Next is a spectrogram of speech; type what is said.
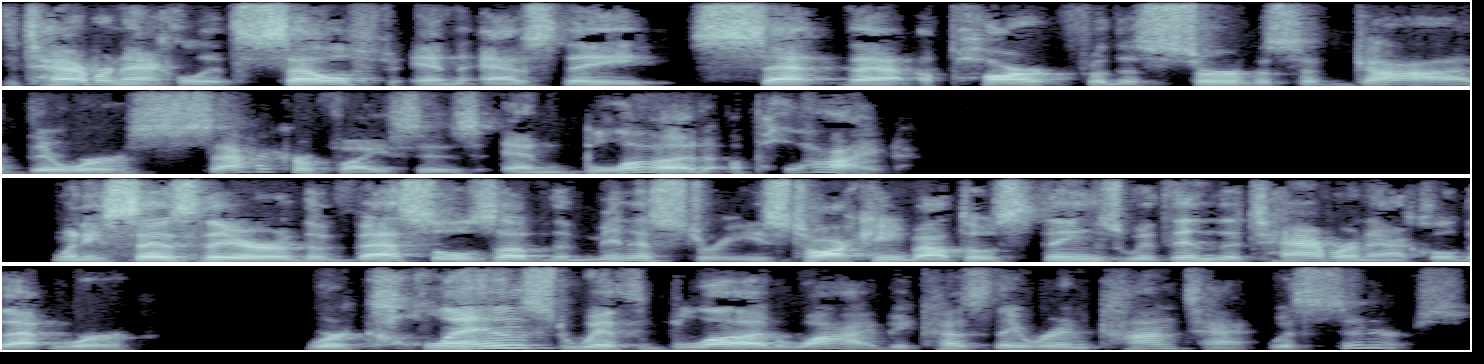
the tabernacle itself, and as they set that apart for the service of God, there were sacrifices and blood applied when he says there the vessels of the ministry he's talking about those things within the tabernacle that were were cleansed with blood. Why? Because they were in contact with sinners.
